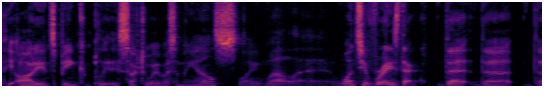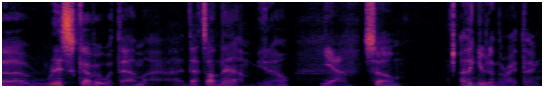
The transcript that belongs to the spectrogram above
the audience being completely sucked away by something else like well uh, once you've raised that the the the risk of it with them uh, that's on them you know Yeah. so I think you've done the right thing.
